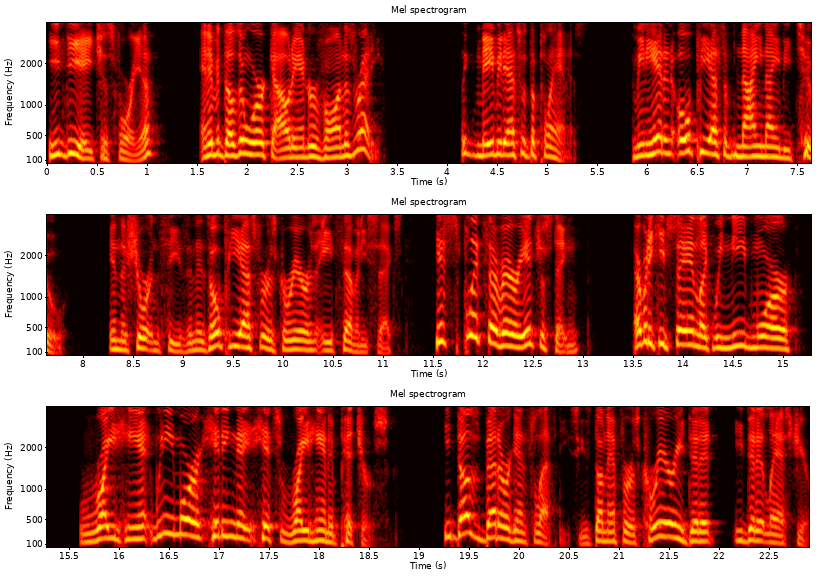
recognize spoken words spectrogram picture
he DHs for you, and if it doesn't work out, Andrew Vaughn is ready. Like maybe that's what the plan is. I mean, he had an OPS of 992 in the shortened season. His OPS for his career is 876. His splits are very interesting. Everybody keeps saying like we need more right hand, we need more hitting that hits right-handed pitchers. He does better against lefties. He's done that for his career. He did it. He did it last year.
